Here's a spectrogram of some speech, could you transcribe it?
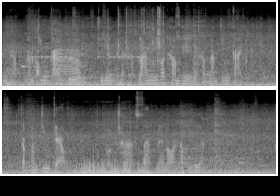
นี่ครับ น้ำจิ้มไก่คือที่หนึ่งเลยนะครับ ร้านนี้เขาทำเองนะครับ น้ำจิ้มไก่ กับน้ำจิ้มแจ่วรสชาติแซ่บแน่นอนครับเพื่อนๆอ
